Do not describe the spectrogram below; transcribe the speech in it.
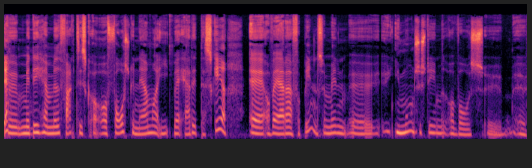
ja. øh, med det her med faktisk at, at forske nærmere i, hvad er det, der sker, øh, og hvad er der af forbindelse mellem øh, immunsystemet og vores øh, øh,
